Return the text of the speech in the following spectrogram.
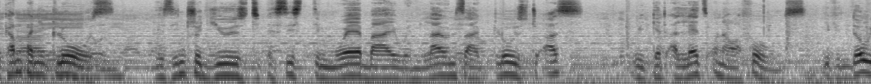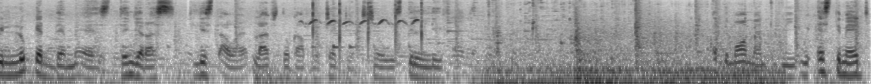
The company CLAWS has introduced a system whereby when lions are close to us, we get alerts on our phones. Even though we look at them as dangerous, at least our livestock are protected, so we still live. At the moment, we, we estimate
